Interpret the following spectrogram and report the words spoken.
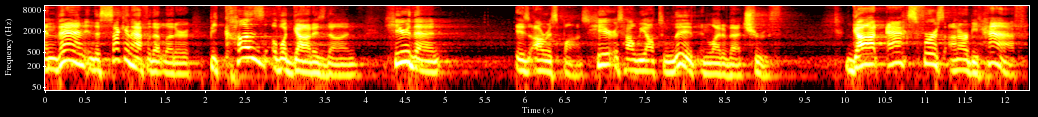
And then in the second half of that letter, because of what God has done, here then is our response. Here is how we ought to live in light of that truth. God acts first on our behalf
